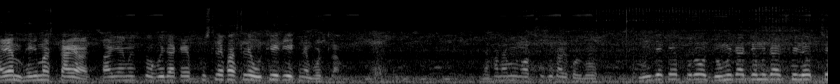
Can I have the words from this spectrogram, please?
I am very much tired তাই আমি একটু অভিদাকে ফুসলে ফাসলে উঠিয়ে দিয়ে এখানে বসলাম। এখন আমি মৎস্য শিকার করব। নিজেকে পুরো জমিদার জমিদার ফিল হচ্ছে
